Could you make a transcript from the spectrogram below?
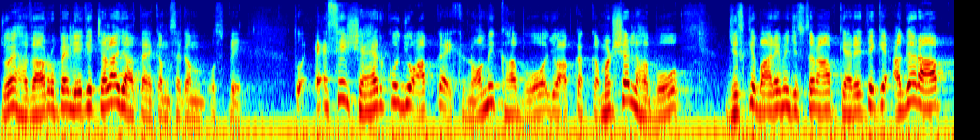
जो है हज़ार रुपए लेके चला जाता है कम से कम उस पर तो ऐसे शहर को जो आपका इकोनॉमिक हब हो जो आपका कमर्शियल हब हो जिसके बारे में जिस तरह आप कह रहे थे कि अगर आप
